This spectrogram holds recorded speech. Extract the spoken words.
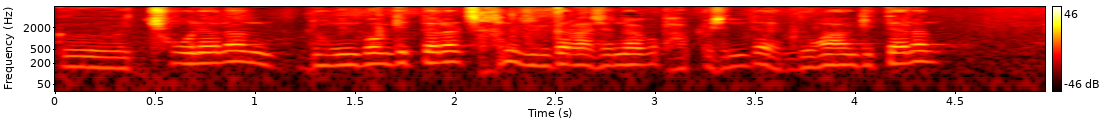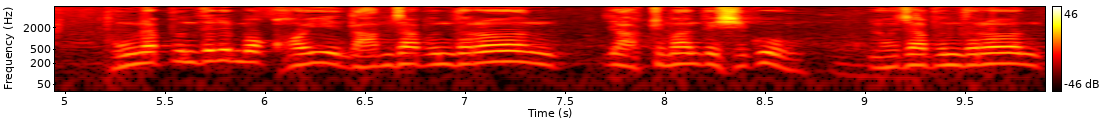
그 초원에는 농번기 때는 참 일들 하셨냐고 바쁘신데 농한기 때는 동네 분들이 뭐 거의 남자분들은 약주만 드시고 여자분들은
